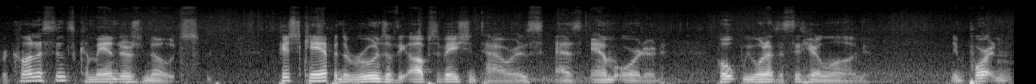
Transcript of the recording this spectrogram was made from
Reconnaissance Commander's Notes. Pitched camp in the ruins of the observation towers as M ordered. Hope we won't have to sit here long. Important.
